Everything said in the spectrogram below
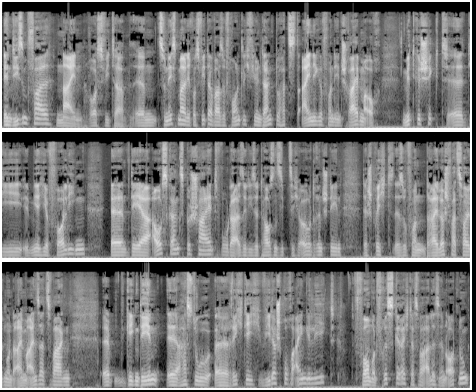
In diesem Fall nein, Roswitha. Ähm, zunächst mal, die Roswitha war so freundlich, vielen Dank. Du hast einige von den Schreiben auch mitgeschickt, äh, die mir hier vorliegen. Äh, der Ausgangsbescheid, wo da also diese 1070 Euro drin stehen, der spricht äh, so von drei Löschfahrzeugen und einem Einsatzwagen. Äh, gegen den äh, hast du äh, richtig Widerspruch eingelegt form- und fristgerecht, das war alles in Ordnung.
